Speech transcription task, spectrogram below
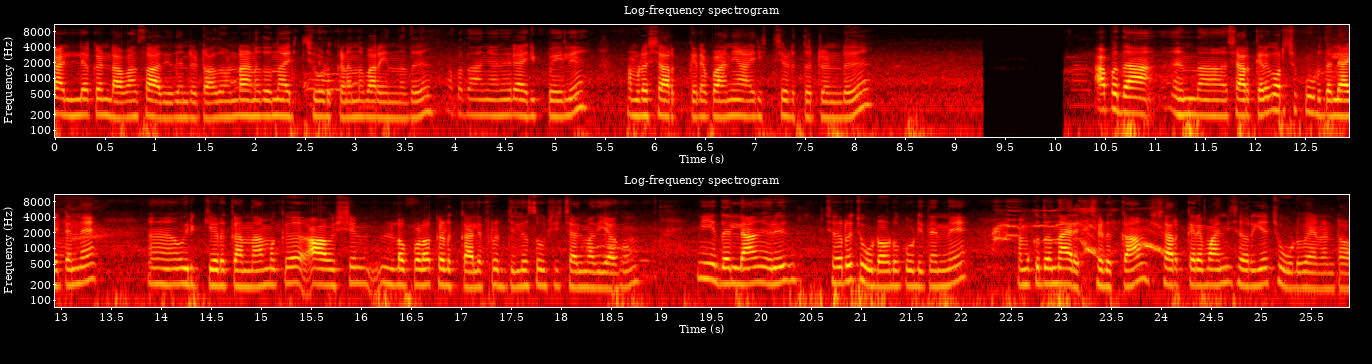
കല്ലൊക്കെ ഉണ്ടാവാൻ സാധ്യത ഉണ്ട് കേട്ടോ അതുകൊണ്ടാണ് ഇതൊന്ന് അരിച്ചു കൊടുക്കണം എന്ന് പറയുന്നത്. അപ്പോൾ താ ഞാനൊരു അരിപ്പയിൽ നമ്മുടെ ശർക്കര പാനി അരിച്ചെടുത്തിട്ടുണ്ട്. അപ്പോൾ ഇതാ എന്താ ശർക്കര കുറച്ച് കൂടുതലായിട്ട് തന്നെ ഉരുക്കിയെടുക്കാം. നമുക്ക് ആവശ്യം ഉള്ളപ്പോഴൊക്കെ എടുക്കാൽ ഫ്രിഡ്ജിൽ സൂക്ഷിച്ചാൽ മതിയാകും. ഇനി ഇതെല്ലാം ഒരു ചെറു ചൂടോട് കൂടി തന്നെ നമുക്കിതൊന്ന് അരച്ചെടുക്കാം. ശർക്കര പാനി ചെറിയ ചൂട് വേണം കേട്ടോ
